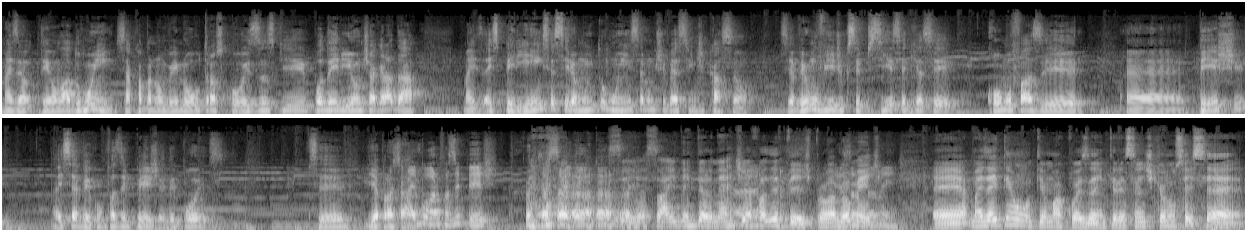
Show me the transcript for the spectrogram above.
Mas é- tem um lado ruim, você acaba não vendo outras coisas que poderiam te agradar. Mas a experiência seria muito ruim se não tivesse indicação. Você vê um vídeo que você precisa, que ia ser como fazer é, peixe, aí você vê como fazer peixe, aí depois você ia pra Vai casa. embora fazer peixe. Você sai. Você ia sair da internet e ia fazer peixe, provavelmente. É, mas aí tem, um, tem uma coisa interessante que eu não sei se é,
